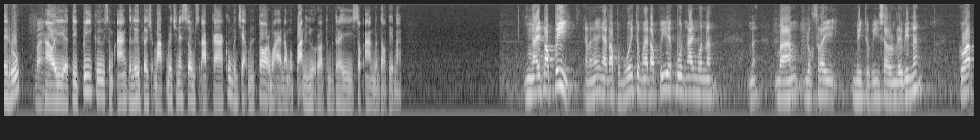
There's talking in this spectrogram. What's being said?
នៃរូប ហើយទី2គឺសំអាងទៅលើផ្លូវច្បាប់ដូច្នេះសូមស្ដាប់ការគូបញ្ជាក់បន្តរបស់អាដាមឧបនាយករដ្ឋមន្ត្រីសុកអានបន្តទៀតបាទថ្ងៃ12ហ្នឹងថ្ងៃ16ទៅថ្ងៃ12 4ថ្ងៃមុនហ្នឹងណាបានលោកស្រីមីធាវីសារ៉ុនលេវីនហ្នឹងគាត់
